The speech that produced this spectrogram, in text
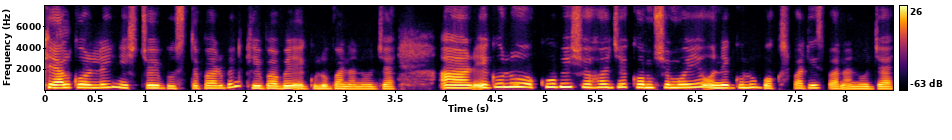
খেয়াল করলেই নিশ্চয়ই বুঝতে পারবেন কীভাবে এগুলো বানানো যায়। আর এগুলো খুবই সহজে কম সময়ে অনেকগুলো বক্স পার্টিস বানানো যায়।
